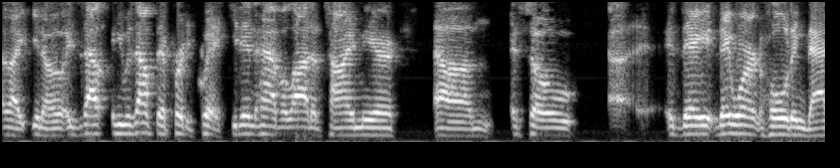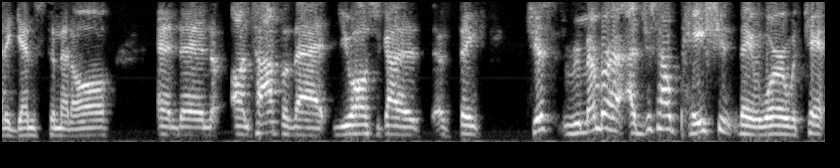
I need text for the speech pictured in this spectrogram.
like, you know, he's out. He was out there pretty quick. He didn't have a lot of time here, um, and so uh, they they weren't holding that against him at all." And then on top of that, you also got to think. Just remember just how patient they were with Can.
